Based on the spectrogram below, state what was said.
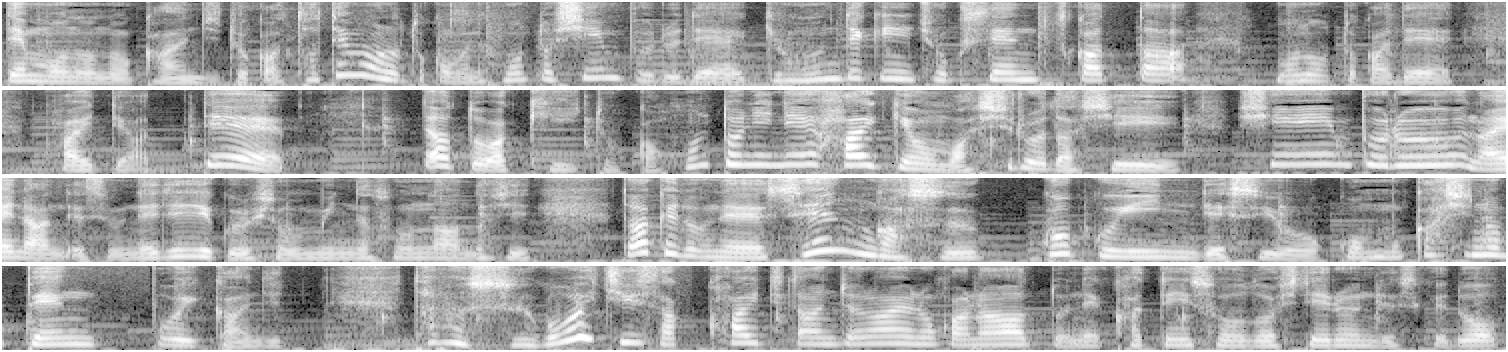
建物の感じとか建物とかもねほんとシンプルで基本的に直線使ったものとかで書いてあってであとは木とか本当にね背景も真っ白だしシンプルな絵なんですよね。出てくる人もみんなそんなんだし。だけどね線がすっごくいいんですよ。こう昔のペンっぽい感じ。多分すごい小さく描いてたんじゃないのかなとね勝手に想像してるんですけど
